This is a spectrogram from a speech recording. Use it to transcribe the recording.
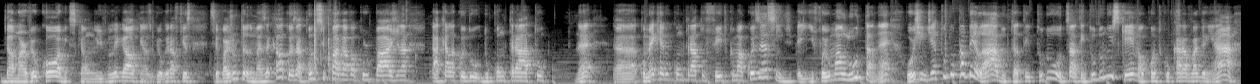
da Marvel Comics, que é um livro legal, tem as biografias, você vai juntando, mas é aquela coisa, ah, quando se pagava por página, aquela coisa do, do contrato, né? Uh, como é que era o contrato feito? Que uma coisa é assim, e foi uma luta, né? Hoje em dia é tudo tabelado, tá, tem tudo, sabe, tem tudo no esquema, o quanto que o cara vai ganhar,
